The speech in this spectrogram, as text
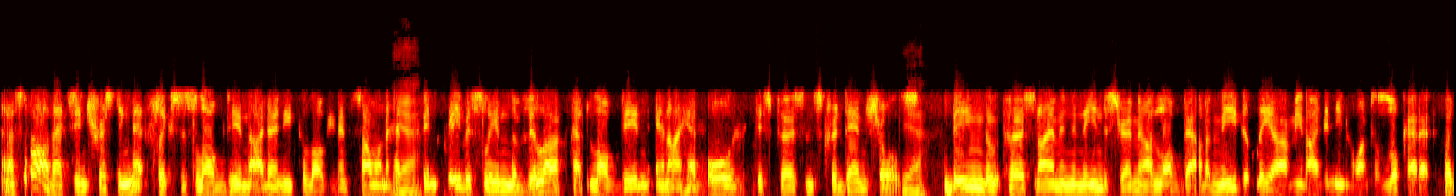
and I said, oh, that's interesting. Netflix is logged in. I don't need to log in. And someone had yeah. been previously in the villa, had logged in, and I had all this person's credentials. Yeah. Being the person I am in, in the industry, I mean, I logged out immediately. I mean, I didn't even want to look at it. But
